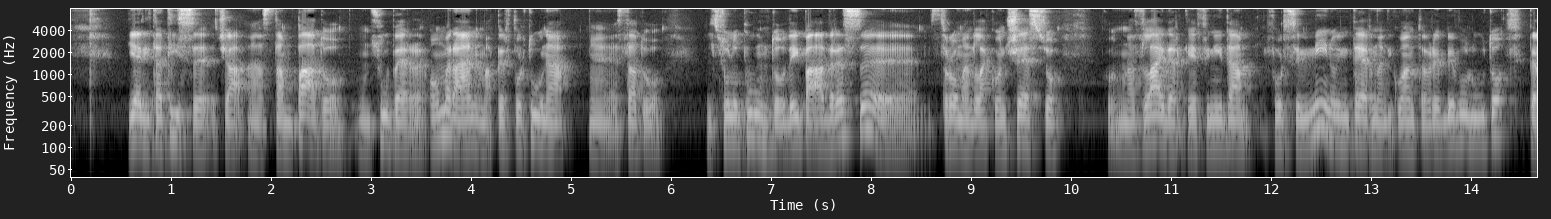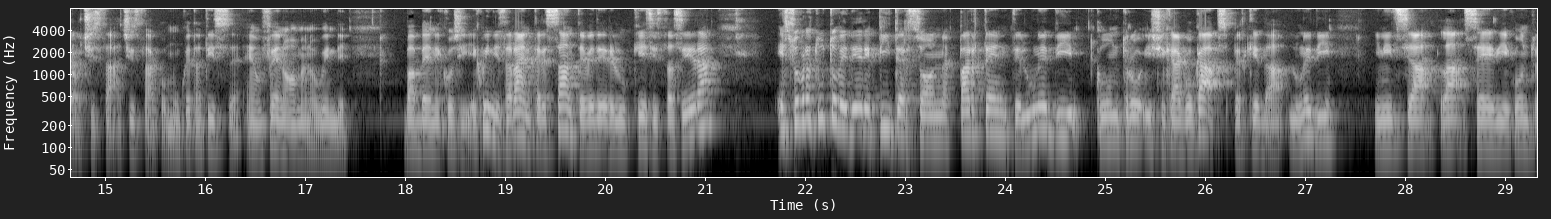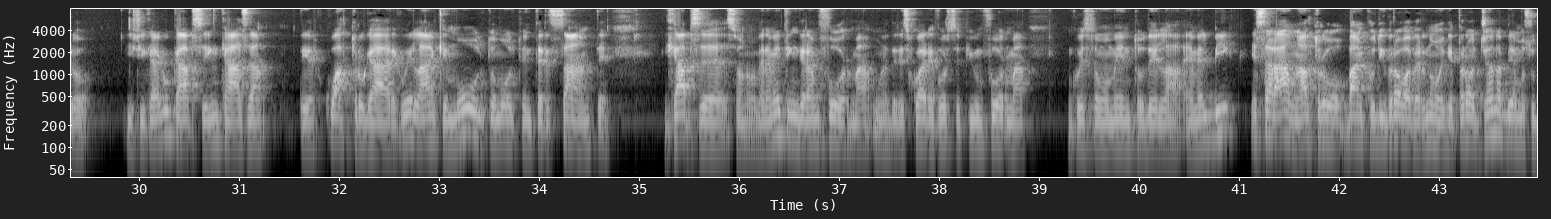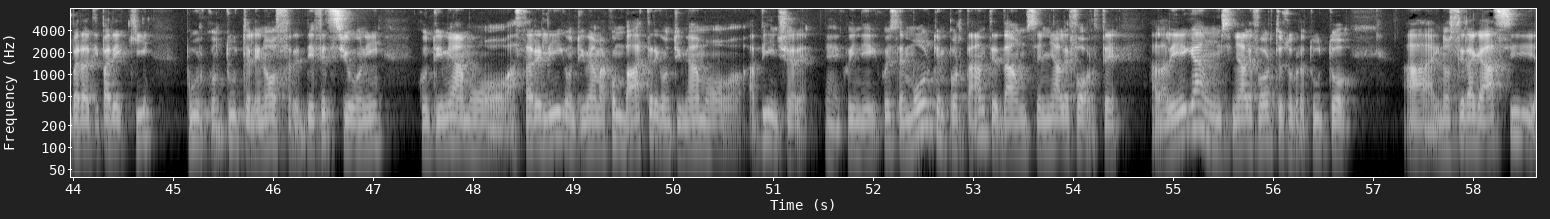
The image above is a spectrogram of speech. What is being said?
Ieri Tatis ci ha stampato un super home run, ma per fortuna eh, è stato il solo punto dei Padres. Eh, Stroman l'ha concesso con una slider che è finita forse meno interna di quanto avrebbe voluto, però ci sta, ci sta. Comunque Tatis è un fenomeno, quindi va bene così. E quindi sarà interessante vedere Lucchesi stasera e soprattutto vedere Peterson partente lunedì contro i Chicago Cubs, perché da lunedì inizia la serie contro i Chicago Cubs in casa per quattro gare, quella anche molto molto interessante. I Cubs sono veramente in gran forma, una delle squadre forse più in forma in questo momento della MLB e sarà un altro banco di prova per noi che però già ne abbiamo superati parecchi pur con tutte le nostre defezioni continuiamo a stare lì, continuiamo a combattere, continuiamo a vincere. Eh, quindi questo è molto importante, dà un segnale forte alla Lega, un segnale forte soprattutto ai nostri ragazzi,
